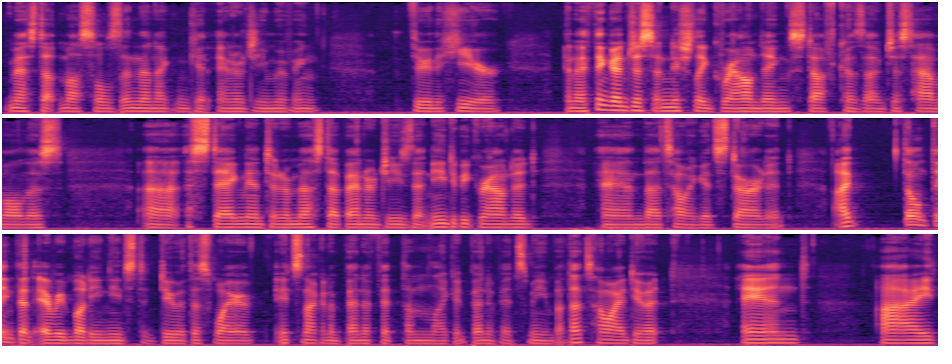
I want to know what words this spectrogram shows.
messed up muscles and then I can get energy moving through the here. And I think I'm just initially grounding stuff because I just have all this uh, stagnant and messed up energies that need to be grounded and that's how I get started. I don't think that everybody needs to do it this way or it's not going to benefit them like it benefits me, but that's how I do it. And I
